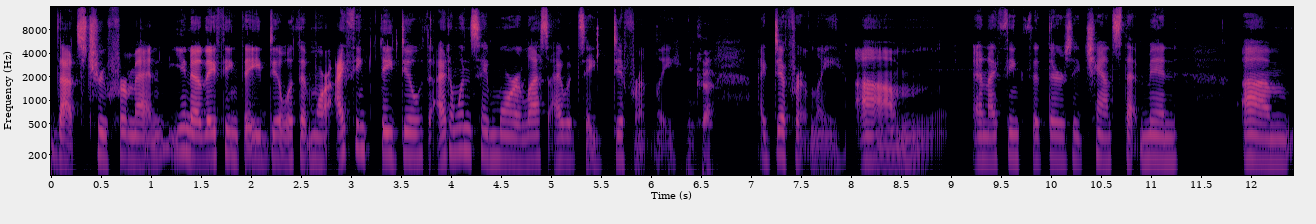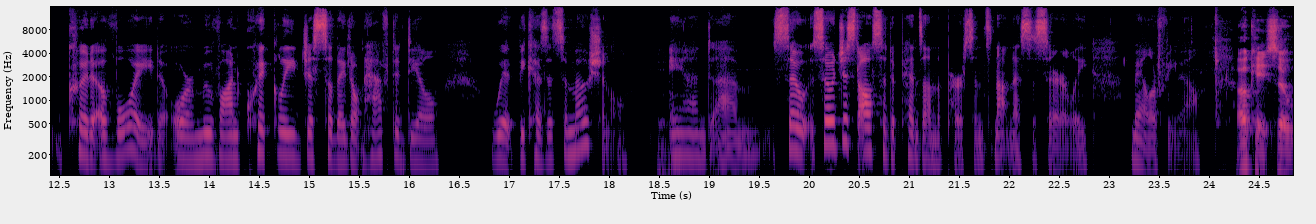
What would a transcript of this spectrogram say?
that's true for men. You know, they think they deal with it more. I think they deal with it. I don't want to say more or less. I would say differently. Okay. I differently. Um, and I think that there's a chance that men um, could avoid or move on quickly just so they don't have to deal with because it's emotional. And um, so, so it just also depends on the person. It's not necessarily male or female. Okay, so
